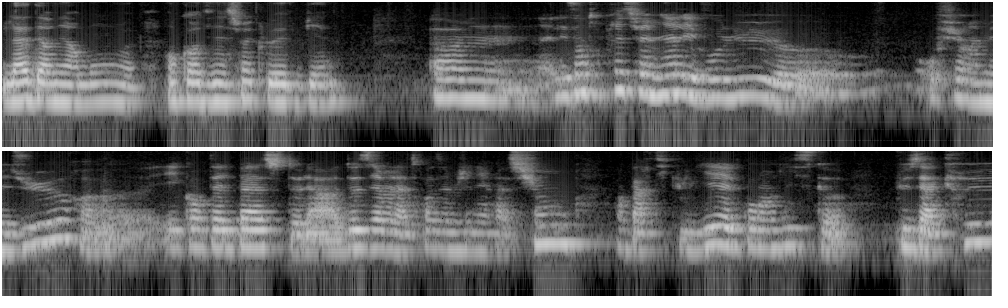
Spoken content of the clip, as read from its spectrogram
là dernièrement en coordination avec le FBN Les entreprises familiales évoluent au fur et à mesure et quand elles passent de la deuxième à la troisième génération en particulier, elles courent un risque plus accru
